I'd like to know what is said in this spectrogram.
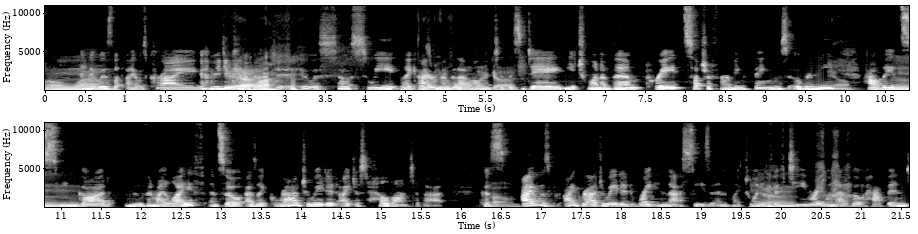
Oh wow. and it was like I was crying. I mean, you Yeah. can Wow. imagine. It was so sweet. Like I remember beautiful. that Oh moment to this day. Each one of them prayed such affirming things over me, Yeah, how they had seen Mm. God move in my life. And so as I graduated, I just held on to that. Because Um, I was I graduated right in that season, like 2015, right when that vote happened.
